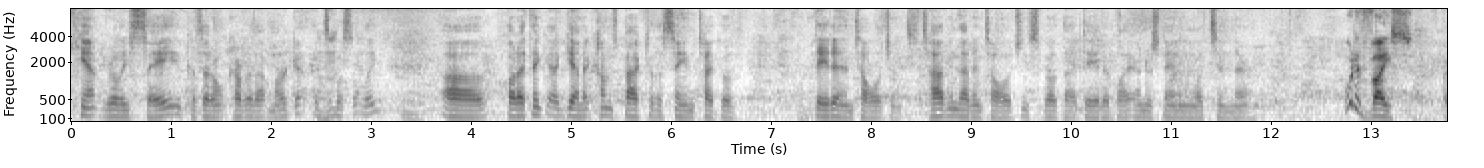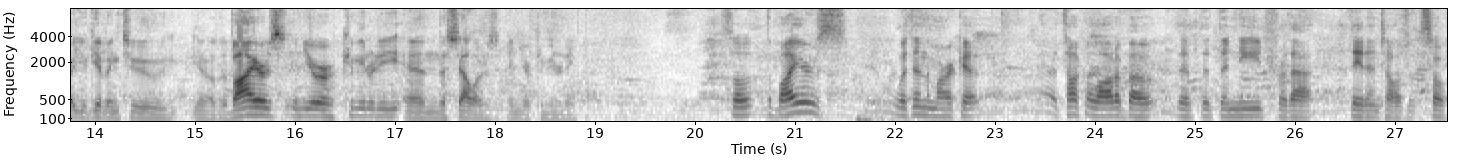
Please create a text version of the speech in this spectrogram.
can't really say because I don't cover that market explicitly. Uh, but I think, again, it comes back to the same type of data intelligence. It's having that intelligence about that data by understanding what's in there. What advice are you giving to you know the buyers in your community and the sellers in your community? So the buyers within the market uh, talk a lot about the, the, the need for that data intelligence. So,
